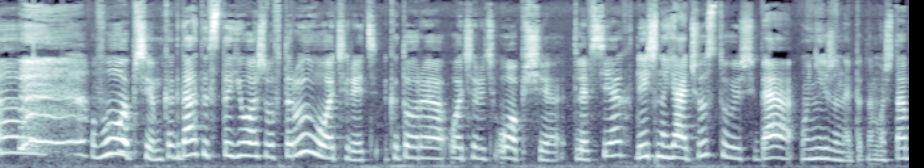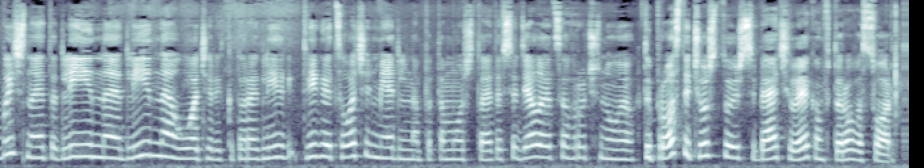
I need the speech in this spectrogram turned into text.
В общем, когда ты встаешь во вторую очередь, которая очередь общая для всех, лично я чувствую себя униженной, потому что обычно это длинная, длинная очередь, которая двигается очень медленно, потому что это все делается вручную. Ты просто чувствуешь себя человеком второго сорта.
